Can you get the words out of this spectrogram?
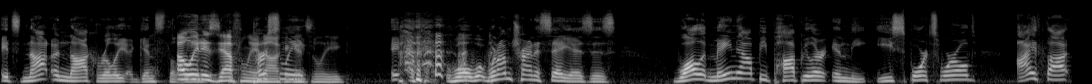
It's not a knock really against the oh, league. Oh, it is definitely a knock against the league. It, okay, well, what, what I'm trying to say is, is while it may not be popular in the esports world, I thought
